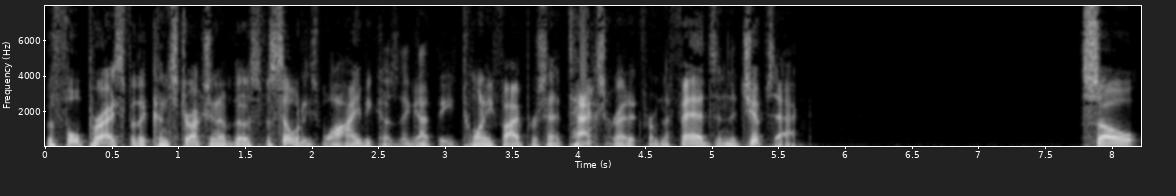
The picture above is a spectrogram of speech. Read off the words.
the full price for the construction of those facilities. Why? Because they got the 25% tax credit from the feds in the CHIPS Act. So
